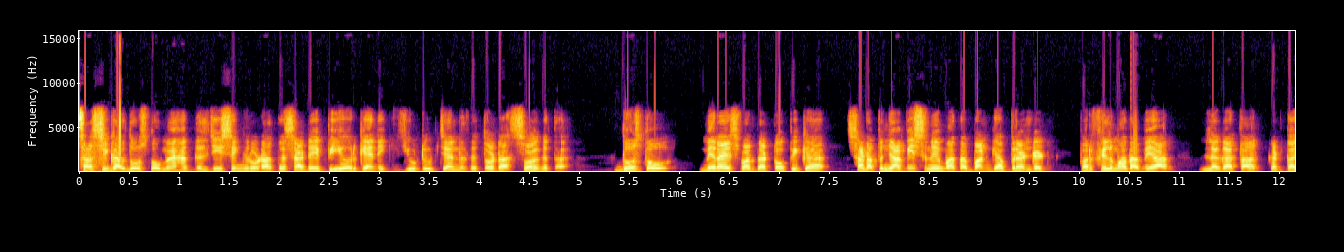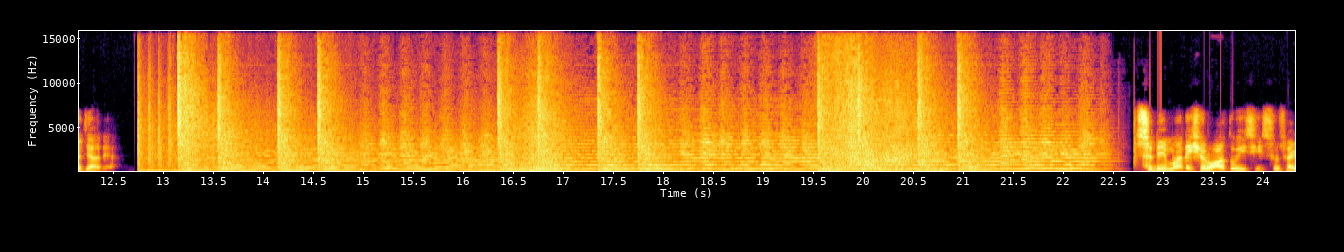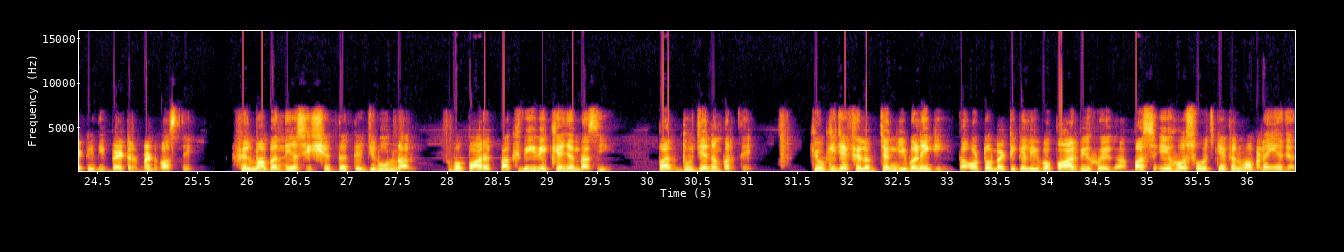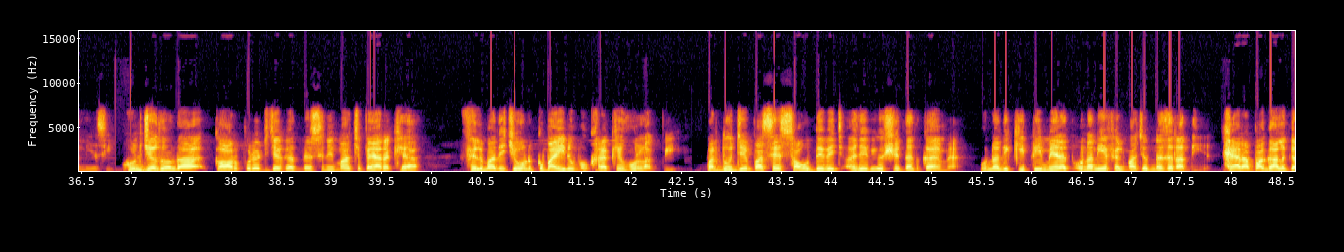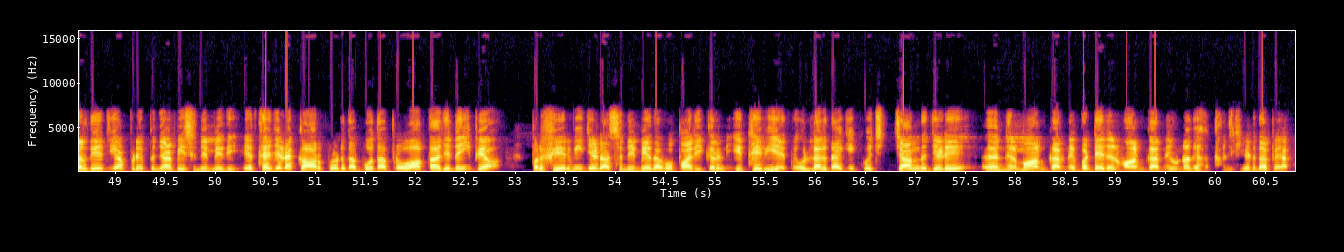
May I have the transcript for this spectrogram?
ਸਤਿ ਸ਼੍ਰੀ ਅਕਾਲ ਦੋਸਤੋ, ਮੈਂ ਹਾਂ ਦਲਜੀਤ ਸਿੰਘ ਰੋੜਾ ਤੇ ਸਾਡੇ ਬੀ ਆਰਗੈਨਿਕ YouTube ਚੈਨਲ ਤੇ ਤੁਹਾਡਾ ਸਵਾਗਤ ਹੈ। ਦੋਸਤੋ, ਮੇਰਾ ਇਸ ਵਾਰ ਦਾ ਟੌਪਿਕ ਹੈ, ਸਾਡਾ ਪੰਜਾਬੀ ਸਿਨੇਮਾ ਤਾਂ ਬਣ ਗਿਆ ਬ੍ਰਾਂਡਡ ਪਰ ਫਿਲਮਾਂ ਦਾ ਮਿਆਰ ਲਗਾਤਾਰ ਘਟਦਾ ਜਾ ਰਿਹਾ। ਸਿਨੇਮਾ ਦੀ ਸ਼ੁਰੂਆਤ ਹੋਈ ਸੀ ਸੋਸਾਇਟੀ ਦੀ ਬੈਟਰਮੈਂਟ ਵਾਸਤੇ। ਫਿਲਮਾਂ ਬਣਦੀਆਂ ਸੀ ਸ਼ਿੱਦਤ ਤੇ ਜਨੂਨ ਨਾਲ। ਵਪਾਰਕ ਪੱਖ ਵੀ ਵੇਖਿਆ ਜਾਂਦਾ ਸੀ ਪਰ ਦੂਜੇ ਨੰਬਰ ਤੇ। ਕਿਉਂਕਿ ਜੇ ਫਿਲਮ ਚੰਗੀ ਬਣੇਗੀ, ਤਾਂ ਆਟੋਮੈਟਿਕਲੀ ਵਪਾਰ ਵੀ ਹੋਏਗਾ। ਬਸ ਇਹੋ ਸੋਚ ਕੇ ਫਿਲਮਾਂ ਬਣਾਈਆਂ ਜਾਂਦੀਆਂ ਸੀ। ਹੁਣ ਜਦੋਂ ਦਾ ਕਾਰਪੋਰੇਟ ਜਗਤ ਨੇ ਸਿਨੇਮਾ 'ਚ ਪੈਰ ਰੱਖਿਆ, ਫਿਲਮਾਂ ਦੀ ਚੋਣ ਕਮਾਈ ਨੂੰ ਮੁੱਖ ਰੱਖੇ ਹੋਣ ਲੱਗ ਪਈ। ਪਰ ਦੂਜੇ ਪਾਸੇ ਸਾਊਥ ਦੇ ਵਿੱਚ ਅਜੇ ਵੀ ਉਹ ਸ਼ਿੱਦਤ ਕਾਇਮ ਹੈ। ਉਹਨਾਂ ਦੀ ਕੀਤੀ ਮਿਹਨਤ ਉਹਨਾਂ ਦੀਆਂ ਫਿਲਮਾਂ 'ਚ ਨਜ਼ਰ ਆਉਂਦੀ ਹੈ। ਖੈਰ, ਆਪਾਂ ਗੱਲ ਕਰਦੇ ਹਾਂ ਜੀ ਆਪਣੇ ਪੰਜਾਬੀ ਸਿਨੇਮੇ ਦੀ। ਇੱਥੇ ਜਿਹੜਾ ਕਾਰਪੋਰੇਟ ਦਾ ਬਹੁਤਾ ਪ੍ਰਭਾਵ ਤਾਂ ਅਜੇ ਨਹੀਂ ਪਿਆ। ਪਰ ਫਿਰ ਵੀ ਜਿਹੜਾ ਸਿਨੇਮੇ ਦਾ ਵਪਾਰੀਕਰਨ ਇੱਥੇ ਵੀ ਹੈ ਤੇ ਉਹ ਲੱਗਦਾ ਕਿ ਕੁਝ ਚੰਦ ਜਿਹੜੇ ਅਹ, ਨਿਰਮਾਣ ਕਰਨੇ ਵੱਡੇ ਨਿਰਮਾਣ ਕਰਨੇ ਉਹਨਾਂ ਦੇ ਹੱਥਾਂ 'ਚ ਖੇਡਦਾ ਪਿਆ।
